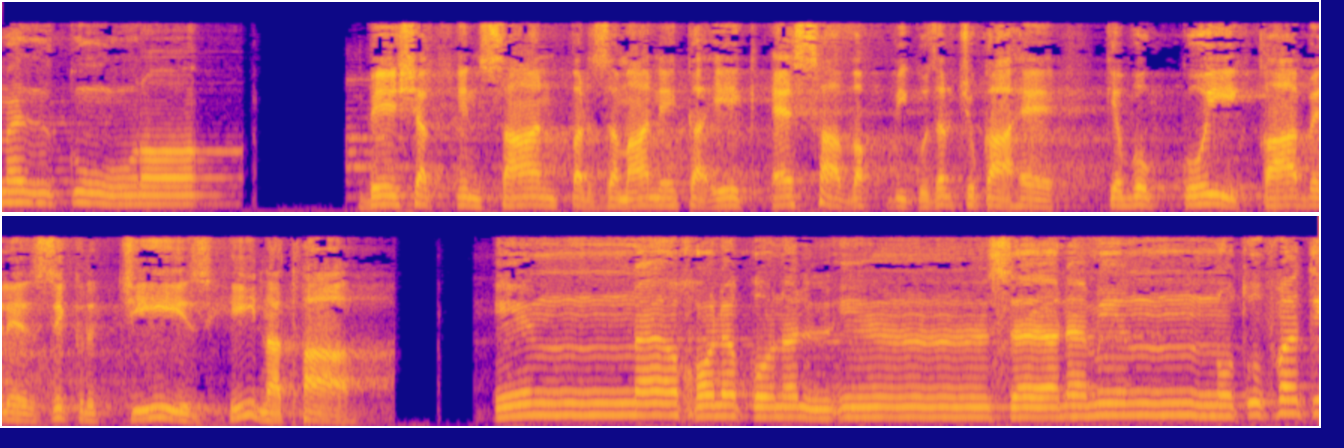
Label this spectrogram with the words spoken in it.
مذكورا؟ بے شک انسان پر زمانے کا ایک ایسا وقت بھی گزر چکا ہے کہ وہ کوئی قابل ذکر چیز ہی نہ تھا۔ انا خلقنا الانسان من نطفة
